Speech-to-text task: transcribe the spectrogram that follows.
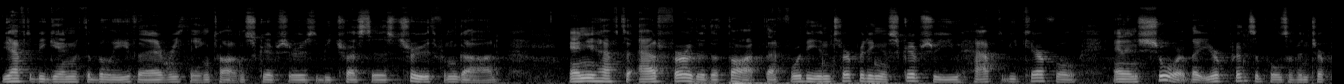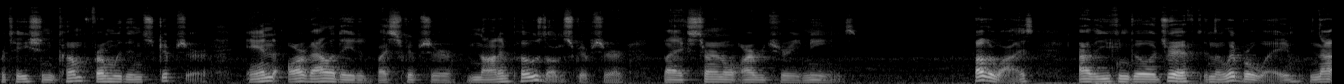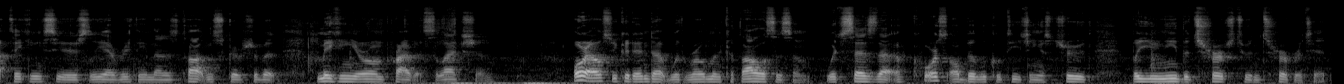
You have to begin with the belief that everything taught in Scripture is to be trusted as truth from God, and you have to add further the thought that for the interpreting of Scripture, you have to be careful and ensure that your principles of interpretation come from within Scripture and are validated by Scripture, not imposed on Scripture by external arbitrary means. Otherwise, Either you can go adrift in the liberal way, not taking seriously everything that is taught in Scripture, but making your own private selection. Or else you could end up with Roman Catholicism, which says that, of course, all biblical teaching is truth, but you need the church to interpret it.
